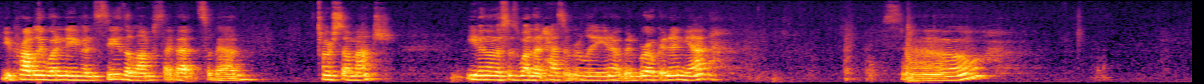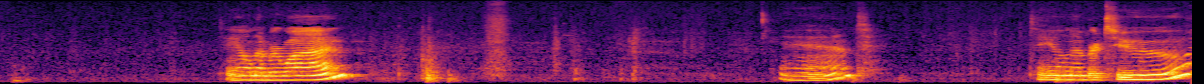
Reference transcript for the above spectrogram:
You probably wouldn't even see the lumps. I bet so bad, or so much. Even though this is one that hasn't really, you know, been broken in yet. So, tail number one. And tail number two.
